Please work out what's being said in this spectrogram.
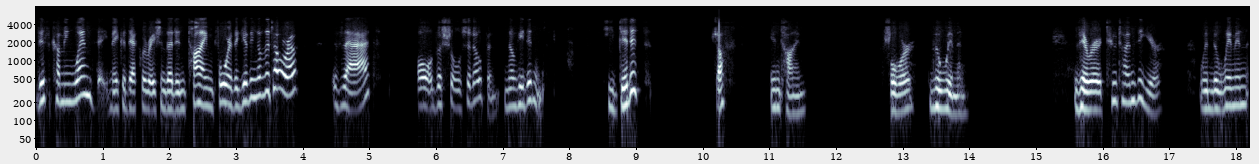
this coming Wednesday, make a declaration that in time for the giving of the Torah, that all the shul should open? No, he didn't. He did it just in time for the women. There are two times a year when the women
